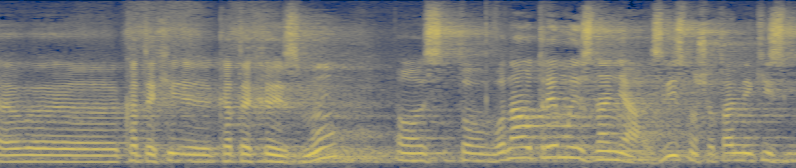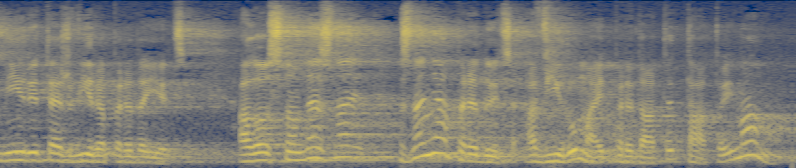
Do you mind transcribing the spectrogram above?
е, е, катехи- катехизму, ось, то вона отримує знання. Звісно, що там в якійсь мірі теж віра передається. Але основне зна- знання передаються, а віру мають передати тато і мама.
